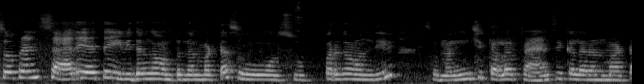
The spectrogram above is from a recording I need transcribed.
సో ఫ్రెండ్స్ శారీ అయితే ఈ విధంగా ఉంటుందన్నమాట. సో సూపర్గా ఉంది. సో మంచి కలర్ ఫ్యాన్సీ కలర్ అనమాట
